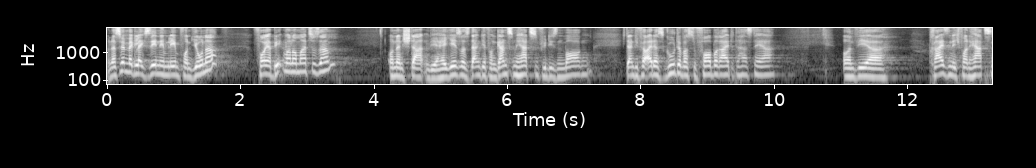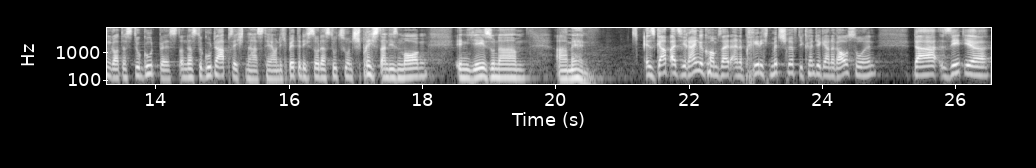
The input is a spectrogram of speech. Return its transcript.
Und das werden wir gleich sehen im Leben von Jona. Vorher beten wir nochmal zusammen und dann starten wir. Herr Jesus, danke dir von ganzem Herzen für diesen Morgen. Ich danke dir für all das Gute, was du vorbereitet hast, Herr. Und wir preisen dich von Herzen, Gott, dass du gut bist und dass du gute Absichten hast, Herr. Und ich bitte dich so, dass du zu uns sprichst an diesem Morgen. In Jesu Namen. Amen. Es gab, als ihr reingekommen seid, eine Predigtmitschrift, die könnt ihr gerne rausholen. Da seht ihr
